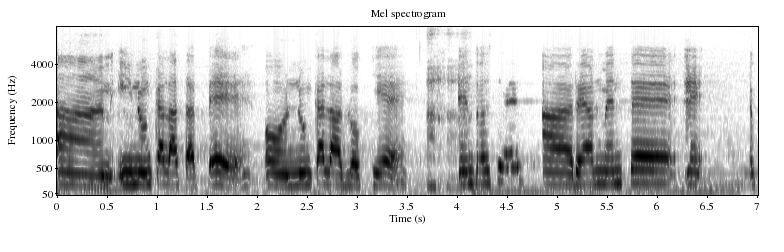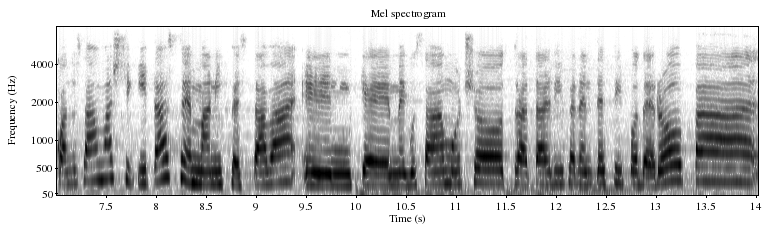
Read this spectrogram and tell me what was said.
cerré y nunca la tapé o nunca la bloqueé. Entonces, uh, realmente eh, cuando estaba más chiquita se manifestaba en que me gustaba mucho tratar diferentes tipos de ropa,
